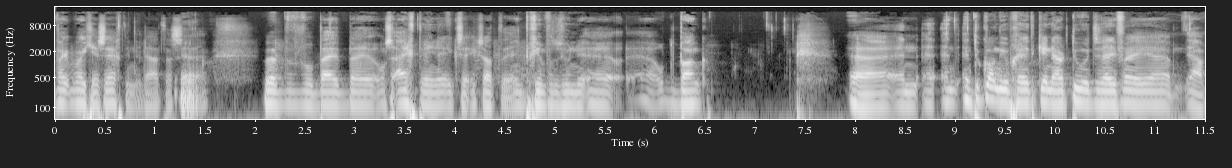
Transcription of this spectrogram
Ja. wat jij zegt inderdaad, dat is, Ja. We hebben bijvoorbeeld bij, bij onze eigen trainer, ik, ik zat in het begin van het seizoen eh, eh, op de bank. Eh, en, en, en toen kwam hij op een gegeven moment een keer naar toe en toen zei hij van, ja,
